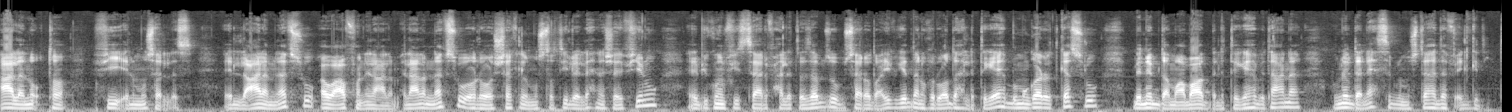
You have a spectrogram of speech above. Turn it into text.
أعلى نقطة في المثلث. العلم نفسه أو عفوا العلم العلم نفسه اللي هو الشكل المستطيل اللي إحنا شايفينه. اللي بيكون فيه السعر في حالة تذبذب بسعر ضعيف جدا وغير واضح الاتجاه. بمجرد كسره بنبدأ مع بعض الاتجاه بتاعنا ونبدا نحسب المستهدف الجديد.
